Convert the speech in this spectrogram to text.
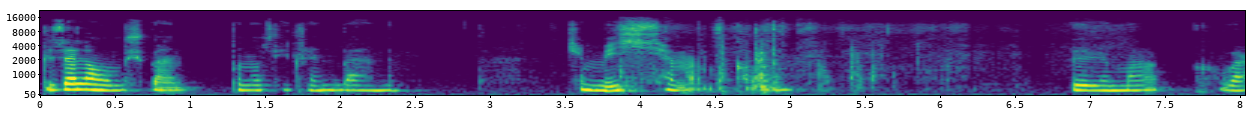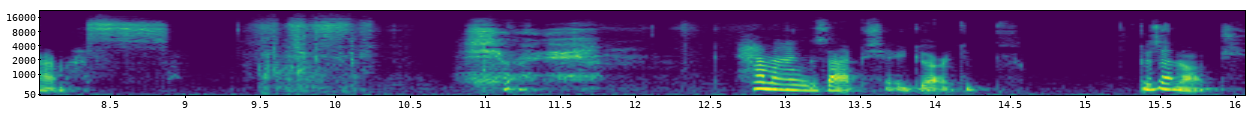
Güzel olmuş ben bunun fikrini beğendim. Kimmiş? Hemen bakalım. Irmak vermez. Şöyle. Hemen güzel bir şey gördük. Güzel olmuş.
